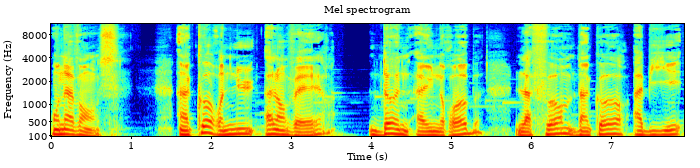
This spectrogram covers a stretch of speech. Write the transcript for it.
on avance. Un corps nu à l'envers donne à une robe la forme d'un corps habillé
